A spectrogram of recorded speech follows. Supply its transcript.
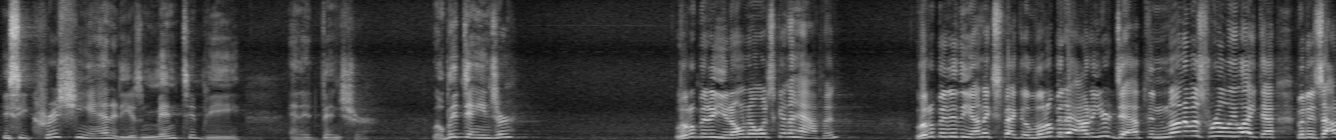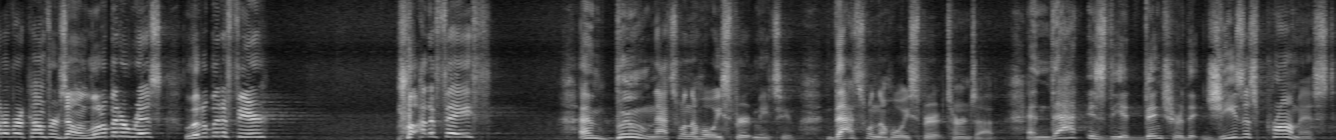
You see, Christianity is meant to be an adventure. Little bit of danger, a little bit of you don't know what's going to happen, a little bit of the unexpected, a little bit of out of your depth, and none of us really like that, but it's out of our comfort zone. A little bit of risk, a little bit of fear, a lot of faith. And boom, that's when the Holy Spirit meets you. That's when the Holy Spirit turns up. And that is the adventure that Jesus promised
